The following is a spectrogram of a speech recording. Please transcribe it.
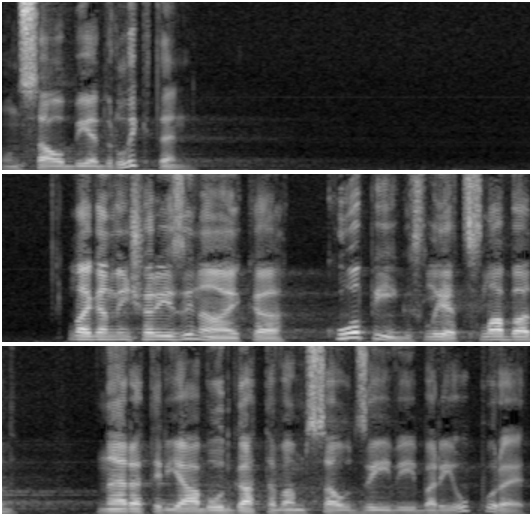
un savu biedru likteni. Lai gan viņš arī zināja, ka kopīgas lietas labad nereti ir jābūt gatavam savu dzīvību arī upurēt.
